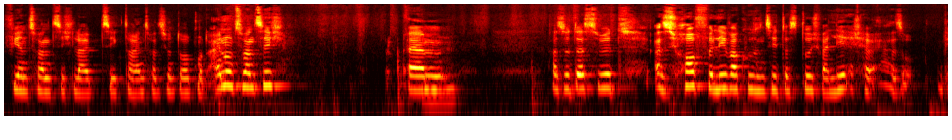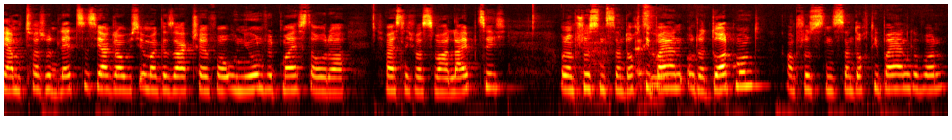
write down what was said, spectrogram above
24, Leipzig 23 und Dortmund 21. Ähm, mhm. Also das wird, also ich hoffe, Leverkusen zieht das durch, weil Le also wir haben zwar schon letztes Jahr, glaube ich, immer gesagt, stell vor, Union wird Meister oder ich weiß nicht, was war, Leipzig. Und am Schluss sind es dann doch also, die Bayern oder Dortmund. Am Schluss sind es dann doch die Bayern gewonnen.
